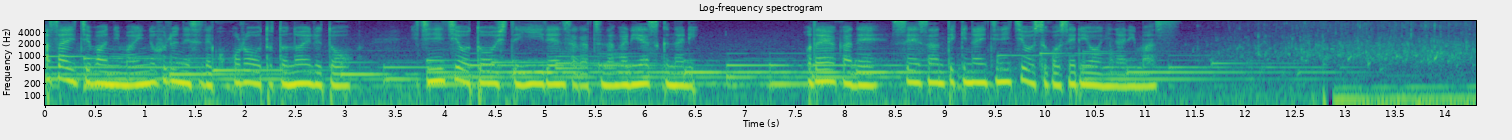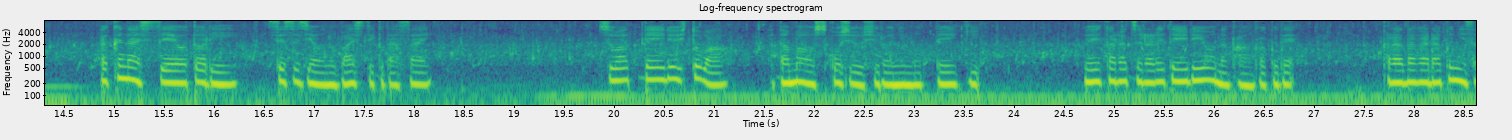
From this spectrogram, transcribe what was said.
朝一番にマインドフルネスで心を整えると一日を通していい連鎖がつながりやすくなり穏やかで生産的な一日を過ごせるようになります。楽な姿勢をとり背筋を伸ばしてください。座っている人は頭を少し後ろに持っていき上からつられているような感覚で体が楽に支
